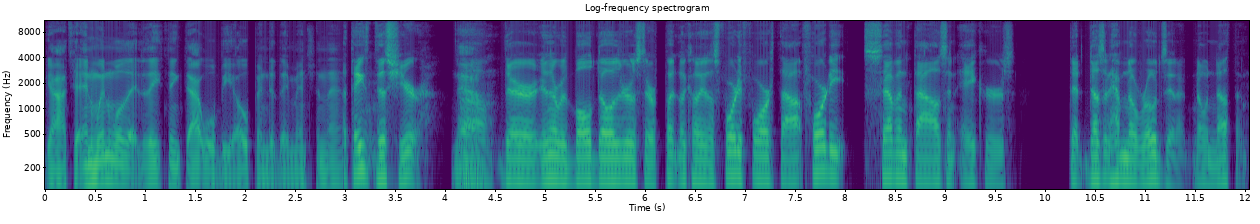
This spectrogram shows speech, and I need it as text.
Gotcha. And when will they, they think that will be open? Did they mention that? I think this year. Yeah. Uh, they're in there with bulldozers. They're putting like there's 44,000 47,000 acres that doesn't have no roads in it, no nothing.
